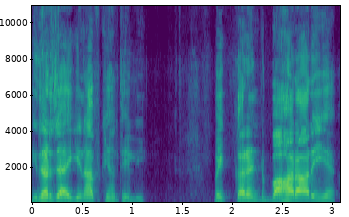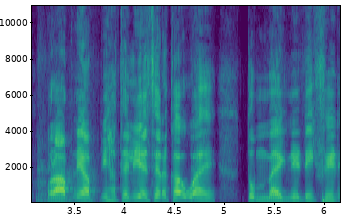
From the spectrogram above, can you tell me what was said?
इधर जाएगी ना आपकी हथेली। भाई, करंट बाहर आ रही है और आपने अपनी हथेली ऐसे रखा हुआ है तो मैग्नेटिक फ़ील्ड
